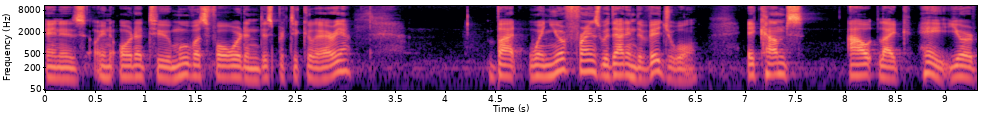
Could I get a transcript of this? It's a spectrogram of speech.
and is in order to move us forward in this particular area. But when you're friends with that individual, it comes out like, "Hey, you're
